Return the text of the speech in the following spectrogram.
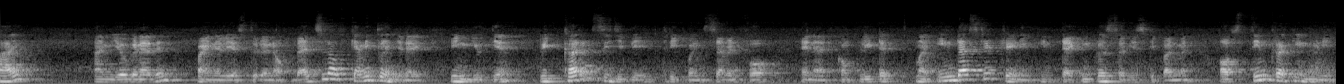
Hi, I'm Yogenathan, final year student of Bachelor of Chemical Engineering in UTM with current CGPA 3.74 and I've completed my industrial training in Technical Service Department of Steam Cracking Unit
